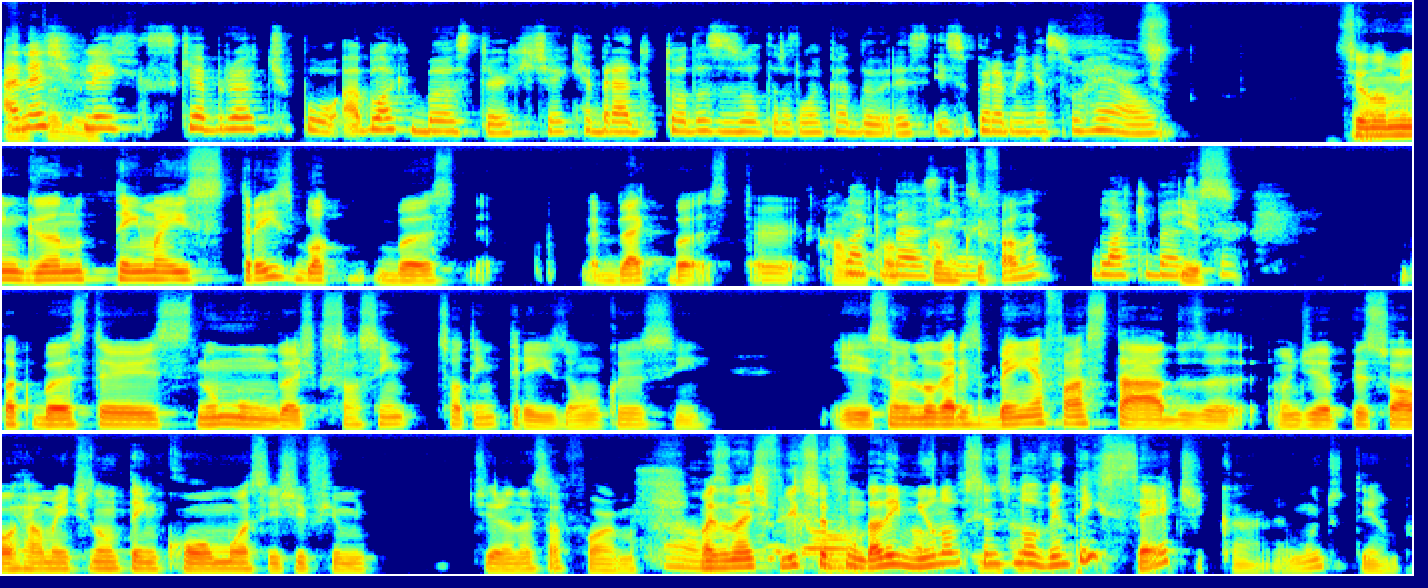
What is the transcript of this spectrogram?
A. Netflix quebrou, tipo, a Blockbuster, que tinha quebrado todas as outras locadoras. Isso pra mim é surreal. Se eu não Ah. me engano, tem mais três blockbuster, Blackbuster, calma, qual- como que Blockbuster. se fala? Blockbuster. Isso. Blockbusters no mundo, acho que só, sem, só tem três, alguma coisa assim. E são em lugares bem afastados, eh, onde o pessoal realmente não tem como assistir filme tirando essa forma. Ah, Mas a Netflix foi legal, fundada em legal, 1997, cara. É muito tempo.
